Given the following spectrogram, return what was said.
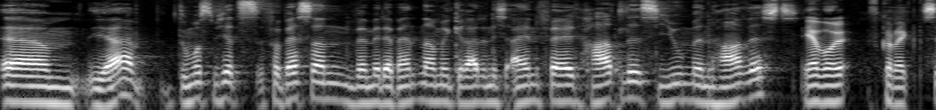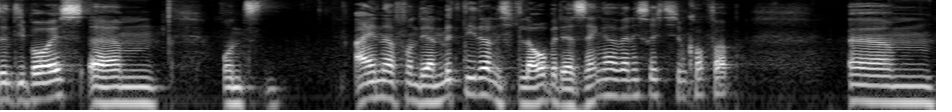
Ähm, ja, du musst mich jetzt verbessern, wenn mir der Bandname gerade nicht einfällt. Heartless Human Harvest Jawohl, ist korrekt. sind die Boys. Ähm, und einer von deren Mitgliedern, ich glaube der Sänger, wenn ich es richtig im Kopf habe, ähm,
